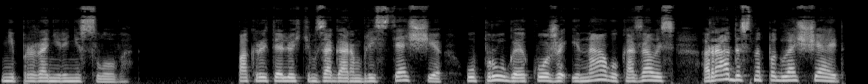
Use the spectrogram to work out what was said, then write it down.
не проронили ни слова. Покрытая легким загаром блестящая, упругая кожа Инагу, казалось, радостно поглощает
